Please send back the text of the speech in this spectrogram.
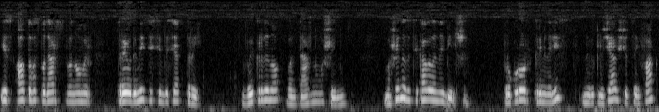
із автогосподарства номер 3173 Викрадено вантажну машину. Машина зацікавила найбільше. Прокурор-криміналіст не виключав, що цей факт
